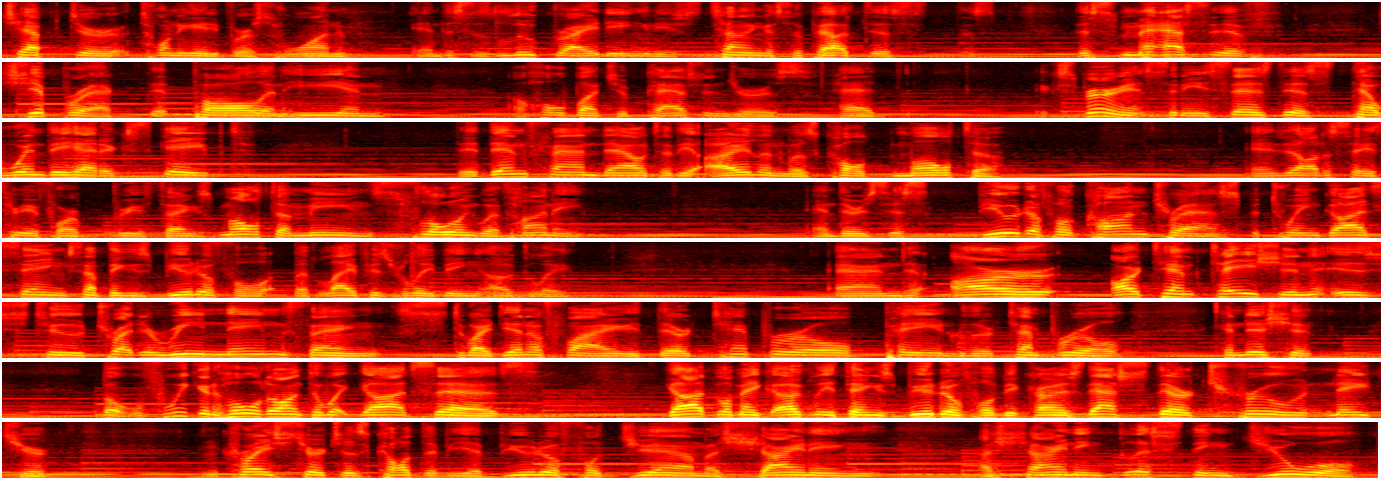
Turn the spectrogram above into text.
chapter 28, verse 1. And this is Luke writing, and he's telling us about this, this, this massive shipwreck that Paul and he and a whole bunch of passengers had experienced. And he says this Now, when they had escaped, they then found out that the island was called Malta and I'll just say three or four brief things. Malta means flowing with honey. And there's this beautiful contrast between God saying something is beautiful, but life is really being ugly. And our our temptation is to try to rename things to identify their temporal pain or their temporal condition. But if we can hold on to what God says, God will make ugly things beautiful because that's their true nature. And Christchurch is called to be a beautiful gem, a shining, a shining, glistening jewel,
